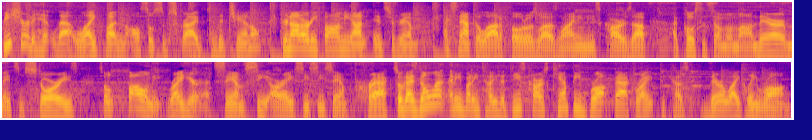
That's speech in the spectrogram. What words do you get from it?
be sure to hit that like button. Also, subscribe to the channel. If you're not already following me on Instagram, I snapped a lot of photos while I was lining these cars up. I posted some of them on there, made some stories. So follow me right here at Sam, C-R-A-C-C, Samcrac. So guys, don't let anybody tell you that these cars can't be brought back right because they're likely wrong.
